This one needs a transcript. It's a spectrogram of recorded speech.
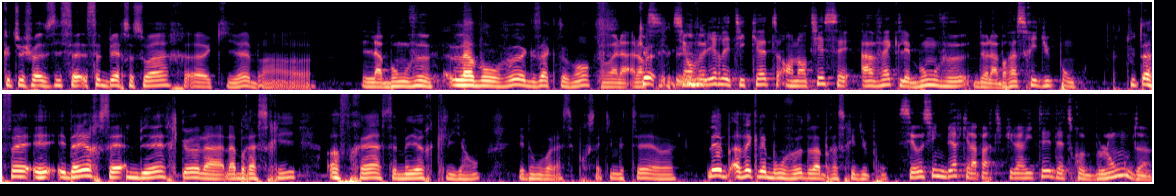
que tu aies choisi cette, bière ce soir, euh, qui est ben la bon vœu. La bon vœu, exactement. Voilà. Alors, si on veut lire l'étiquette en entier, c'est avec les bons vœux de la brasserie du Pont. Tout à fait. Et, d'ailleurs, c'est une bière que la, brasserie offrait à ses meilleurs clients. Et donc voilà, c'est pour ça qu'ils mettaient euh, les, avec les bons vœux de la brasserie du Pont. C'est aussi une bière qui a la particularité d'être blonde,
